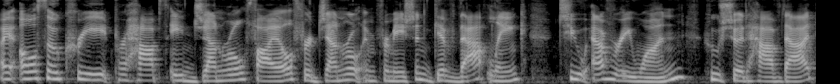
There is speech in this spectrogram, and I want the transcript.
I also create perhaps a general file for general information, give that link to everyone who should have that.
